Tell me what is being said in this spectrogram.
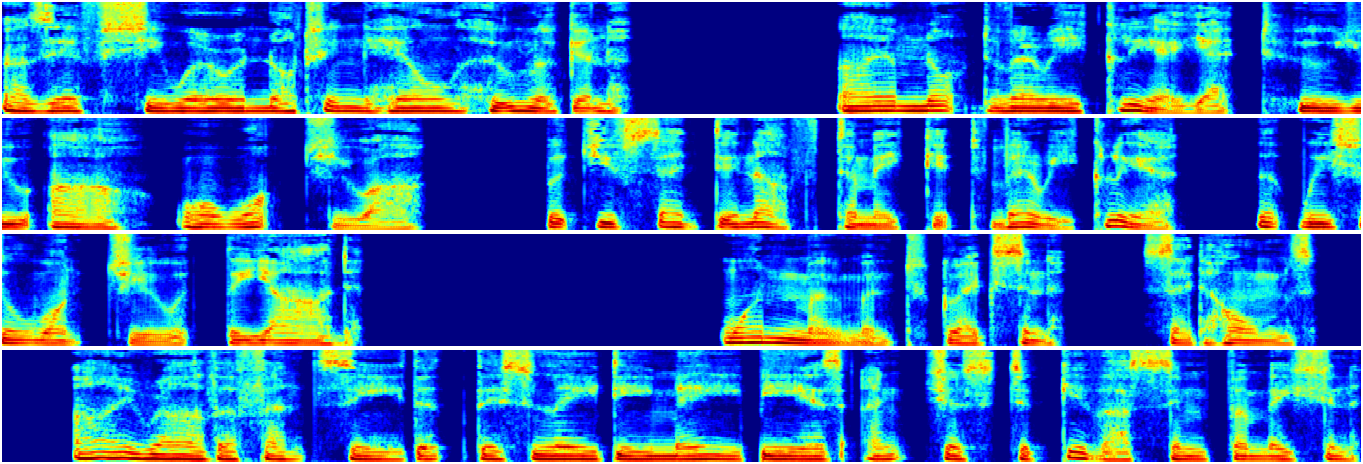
as if she were a Notting Hill hooligan. I am not very clear yet who you are or what you are, but you've said enough to make it very clear that we shall want you at the yard. One moment, Gregson, said Holmes. I rather fancy that this lady may be as anxious to give us information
